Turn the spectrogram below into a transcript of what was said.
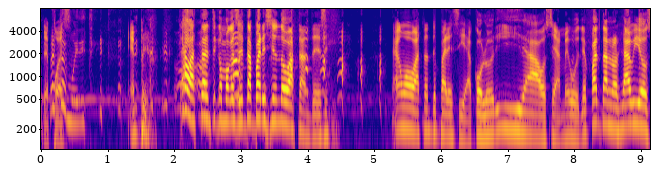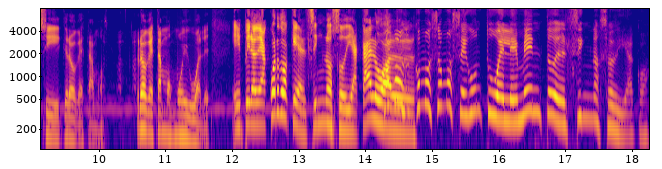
después. Pero esto es muy distinto. Está bastante, como que se está pareciendo bastante, sí. Está como bastante parecida, colorida, o sea, me gusta. Le faltan los labios y creo que estamos. Creo que estamos muy iguales. Eh, pero de acuerdo a qué, al signo zodiacal o ¿Cómo, al... cómo somos según tu elemento del signo zodíaco?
